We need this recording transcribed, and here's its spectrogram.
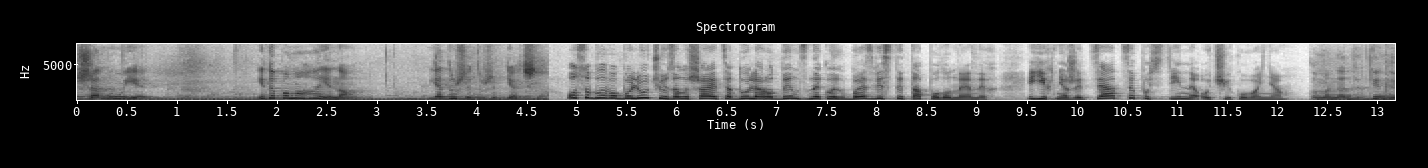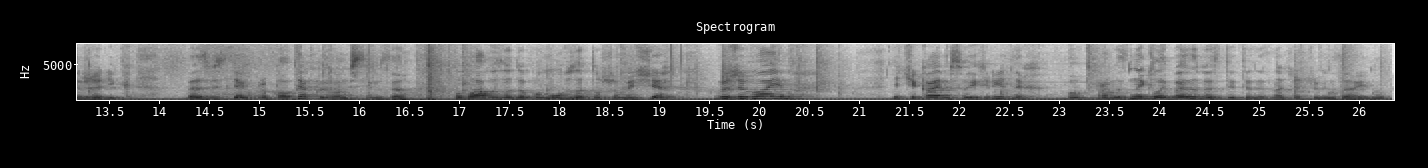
шанує і допомагає нам. Я дуже дуже вдячна. Особливо болючою залишається доля родин зниклих безвісти та полонених. Їхнє життя це постійне очікування. У мене дитини вже рік безвісті як пропав. Дякую вам всім за повагу, за допомогу, за те, що ми ще виживаємо і чекаємо своїх рідних, бо зниклий безвісти, це не значить, що він загинув.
